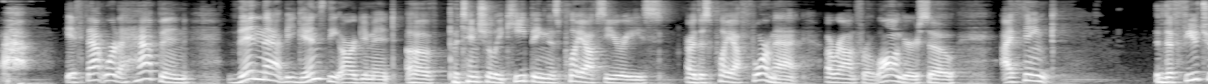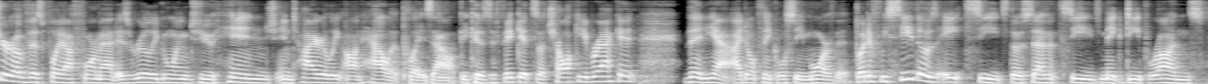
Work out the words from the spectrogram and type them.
ah, if that were to happen, then that begins the argument of potentially keeping this playoff series or this playoff format around for longer. So I think the future of this playoff format is really going to hinge entirely on how it plays out because if it gets a chalky bracket, then yeah, I don't think we'll see more of it. But if we see those eighth seeds, those seventh seeds make deep runs,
